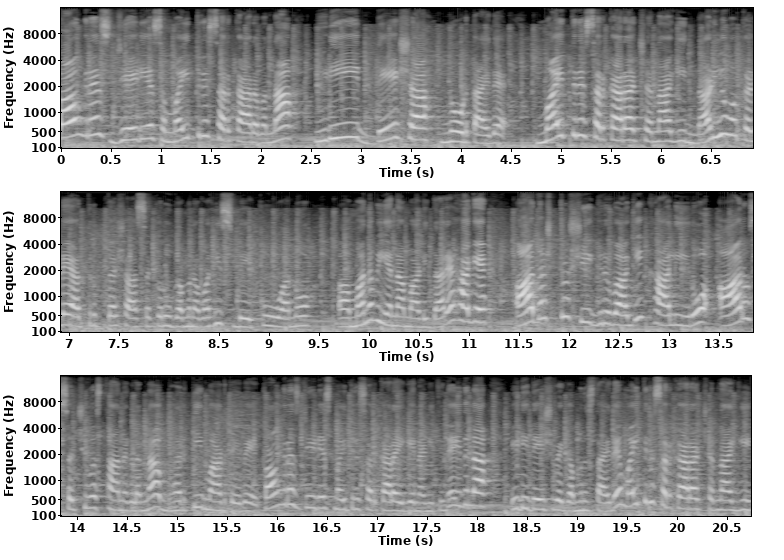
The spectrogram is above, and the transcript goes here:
ಕಾಂಗ್ರೆಸ್ ಜೆಡಿಎಸ್ ಮೈತ್ರಿ ಸರ್ಕಾರವನ್ನ ಇಡೀ ದೇಶ ನೋಡ್ತಾ ಇದೆ. ಮೈತ್ರಿ ಸರ್ಕಾರ ಚೆನ್ನಾಗಿ ನಡೆಯುವ ಕಡೆ ಅತೃಪ್ತ ಶಾಸಕರು ಗಮನ ವಹಿಸಬೇಕು ಅನ್ನೋ ಮನವಿಯನ್ನ ಮಾಡಿದ್ದಾರೆ. ಹಾಗೆ ಆದಷ್ಟು ಶೀಘ್ರವಾಗಿ ಖಾಲಿ ಇರೋ ಆರು ಸಚಿವ ಸ್ಥಾನಗಳನ್ನ ಭರ್ತಿ ಮಾಡ್ತೇವೆ. ಕಾಂಗ್ರೆಸ್, ಜೆಡಿಎಸ್ ಮೈತ್ರಿ ಸರ್ಕಾರ ಹೀಗೆ ನಡೀತಿದೆ. ಇದನ್ನ ಇಡೀ ದೇಶವೇ ಗಮನಿಸ್ತಾ ಇದೆ. ಮೈತ್ರಿ ಸರ್ಕಾರ ಚೆನ್ನಾಗಿ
